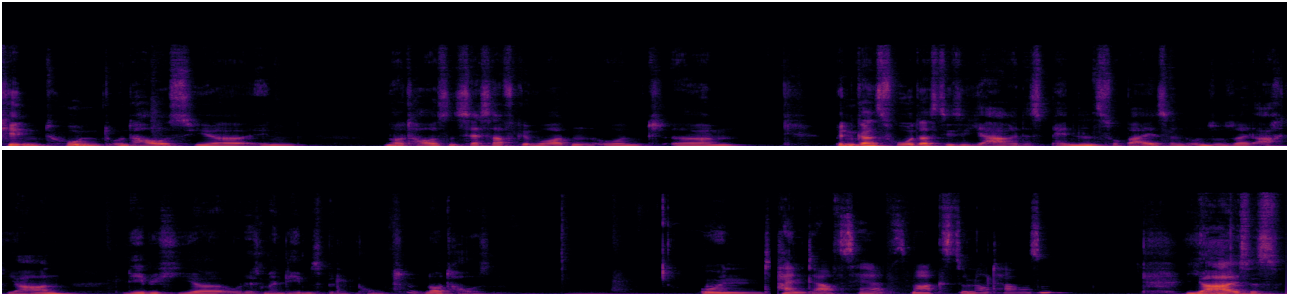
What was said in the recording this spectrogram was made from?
Kind, Hund und Haus hier in Nordhausen sesshaft geworden und ähm, bin ganz froh, dass diese Jahre des Pendelns vorbei sind und so seit acht Jahren lebe ich hier oder ist mein Lebensmittelpunkt Nordhausen. Und Hand aufs Herz, magst du Nordhausen? Ja, es ist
